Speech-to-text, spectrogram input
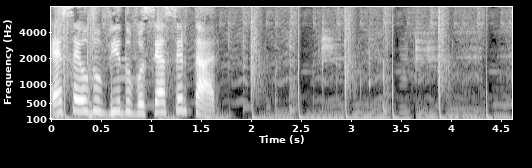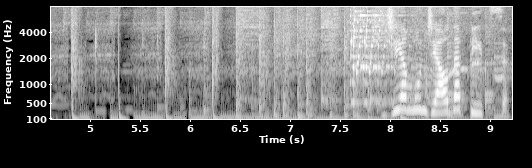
Essa eu duvido você acertar. Dia Mundial da Pizza.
